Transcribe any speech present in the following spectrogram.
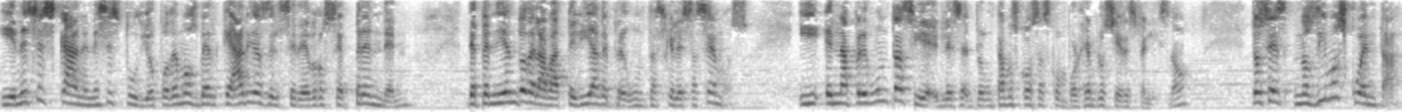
Y en ese scan, en ese estudio, podemos ver qué áreas del cerebro se prenden dependiendo de la batería de preguntas que les hacemos. Y en la pregunta, si les preguntamos cosas como, por ejemplo, si eres feliz, ¿no? Entonces, nos dimos cuenta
